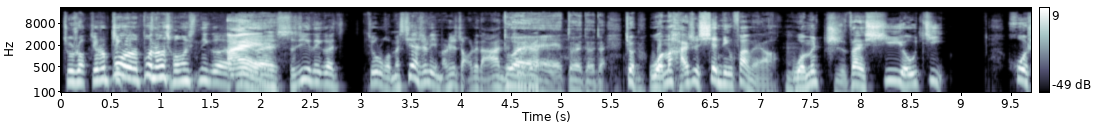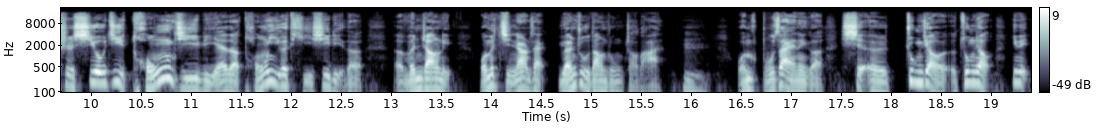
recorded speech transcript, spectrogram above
就是说，就是不不能从那个哎哎实际那个就是我们现实里面去找这答案？对对对对，就是我们还是限定范围啊，嗯我们只在《西游记》或是《西游记》同级别的同一个体系里的呃文章里，我们尽量在原著当中找答案。嗯我们不在那个现呃宗教宗教，因为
